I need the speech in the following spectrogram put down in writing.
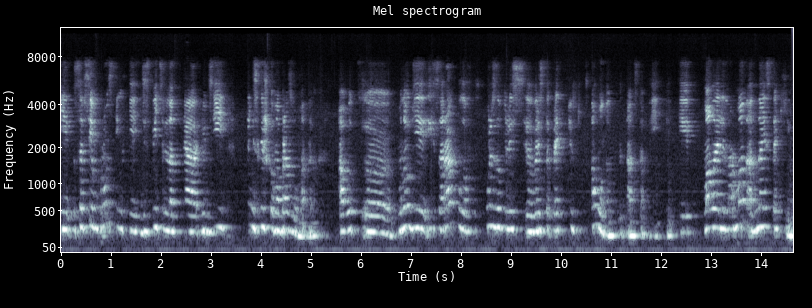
и совсем простенькие, действительно для людей не слишком образованных. А вот э, многие из оракулов использовались в аристократических салонах в XIX веке. И Малая Ленорман одна из таких.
